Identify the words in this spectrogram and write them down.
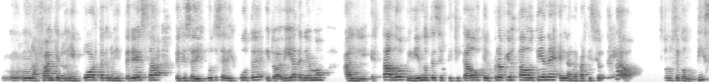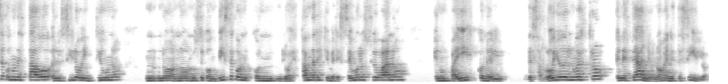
un afán que nos importa, que nos interesa, del que se discute, se discute, y todavía tenemos al Estado pidiéndote certificados que el propio Estado tiene en la repartición del lado. Eso no se condice con un Estado en el siglo XXI, no, no, no se condice con, con los estándares que merecemos los ciudadanos en un país con el desarrollo del nuestro en este año, ¿no? En este siglo.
